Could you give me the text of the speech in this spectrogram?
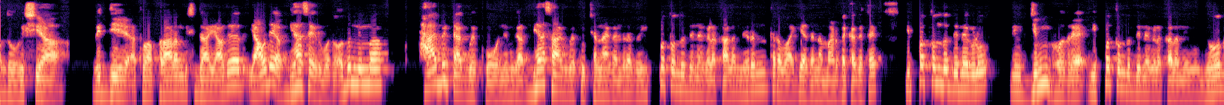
ಒಂದು ವಿಷಯ, ವಿದ್ಯೆ ಅಥವಾ ಪ್ರಾರಂಭಿಸಿದ ಯಾವುದೇ ಯಾವುದೇ ಅಭ್ಯಾಸ ಇರ್ಬೋದು, ಅದು ನಿಮ್ಮ ಹ್ಯಾಬಿಟ್ ಆಗಬೇಕು, ನಿಮ್ಗೆ ಅಭ್ಯಾಸ ಆಗಬೇಕು ಚೆನ್ನಾಗಂದ್ರೆ ಅದು ಇಪ್ಪತ್ತೊಂದು ದಿನಗಳ ಕಾಲ ನಿರಂತರವಾಗಿ ಅದನ್ನ ಮಾಡಬೇಕಾಗತ್ತೆ. ಇಪ್ಪತ್ತೊಂದು ದಿನಗಳು ನೀವು ಜಿಮ್ಗೆ ಹೋದರೆ, ಇಪ್ಪತ್ತೊಂದು ದಿನಗಳ ಕಾಲ ನೀವು ಯೋಗ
